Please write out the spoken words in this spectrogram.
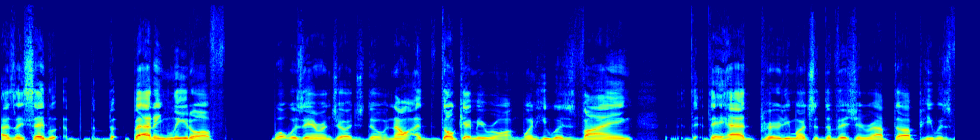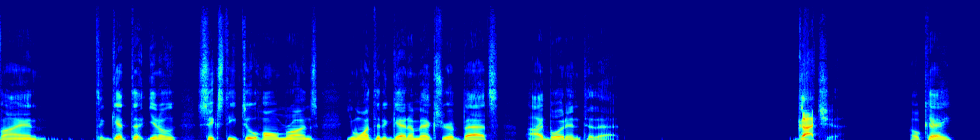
as I said, b- batting leadoff, what was Aaron Judge doing? Now, don't get me wrong. When he was vying they had pretty much the division wrapped up. He was vying to get the you know 62 home runs. You wanted to get him extra at bats. I bought into that. Gotcha. Okay?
